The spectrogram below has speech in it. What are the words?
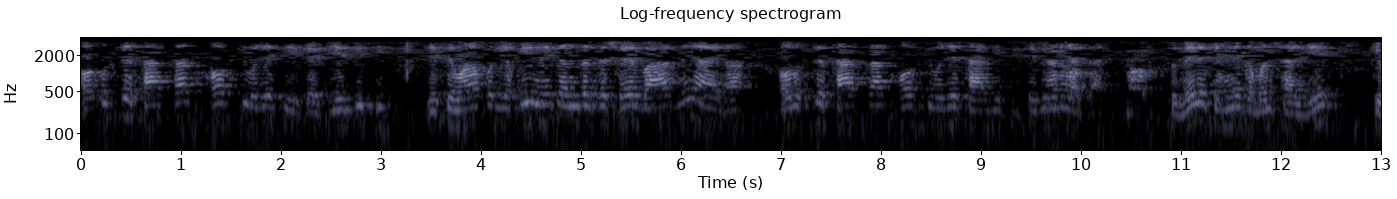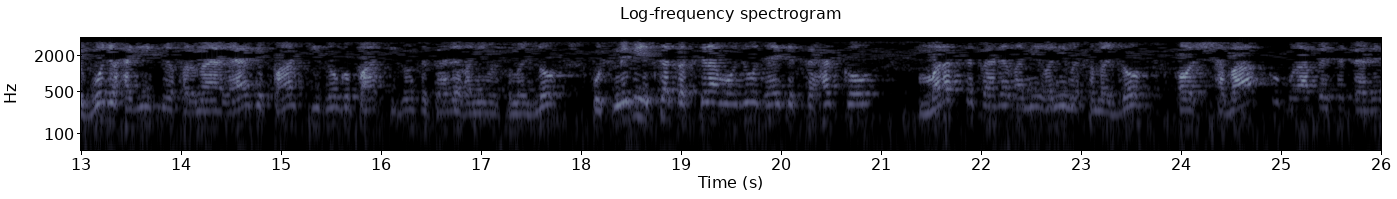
اور اس کے ساتھ ساتھ خوف کی وجہ سے یہ کیفیت بھی تھی۔ جیسے وہاں پر یقین ہے کہ اندر سے شہر باہر نہیں آئے گا اور اس کے ساتھ ساتھ خوف کی وجہ سے آگے پیچھے بھی ہٹ جاتا ہے۔ تو میرے کہنے کا منشا یہ کہ وہ جو حدیث میں فرمایا گیا کہ پانچ چیزوں کو پانچ چیزوں سے پہلے غنی میں سمجھ لو، اس میں بھی اس کا تذکرہ موجود ہے کہ صحت کو مرد سے پہلے غنی غنی میں سمجھ لو اور شباب کو بڑھاپے سے پہلے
